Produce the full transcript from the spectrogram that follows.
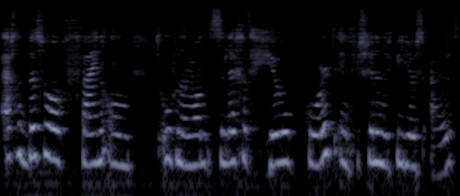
Eigenlijk best wel fijn om te oefenen, want ze leggen het heel kort in verschillende video's uit.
